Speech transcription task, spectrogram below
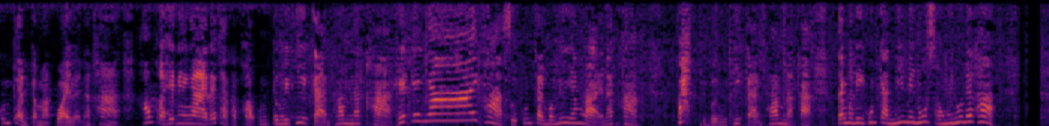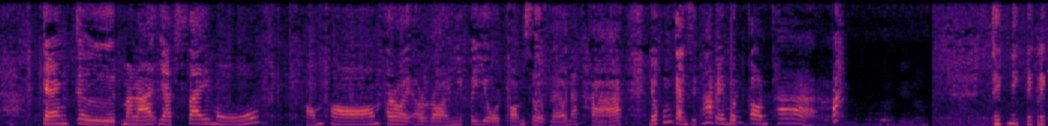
คุณกันกับหมักไวเลยนะคะเฮาเคยเฮ็ดง่ายๆเลยค่ะกับข้าวคุณเป็นวิธีการทำนะคะเฮ็ดง่ายๆ ค่ะ สูตรคุณกันบ่มีหยังหลายนะคะไปไปเบิ่งวิธีการทำนะคะ แต่มื้อนี้คุณกันมีเมนูสองเมนูเด้อค่ะ แกงจืดมะระยัดไส้หมูห อมหอมๆอร่อยอร่อยมีประโยชน์พร้อมเสิร์ฟแล้วนะคะ เดี๋ยวคุณกันสิพาไปเบิ่งก่อนค่ะไปเทคนิคเล็ก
